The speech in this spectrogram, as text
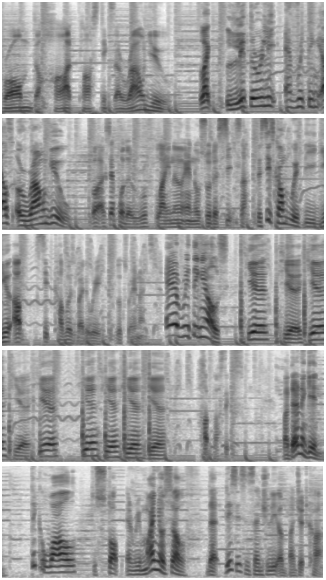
from the hard plastics around you. Like literally everything else around you. Well, except for the roof liner and also the seats. Uh. The seats come with the gear up seat covers, by the way. Looks very nice. Everything else, here, here, here, here, here, here, here, here, here, hard plastics. But then again, take a while to stop and remind yourself that this is essentially a budget car.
